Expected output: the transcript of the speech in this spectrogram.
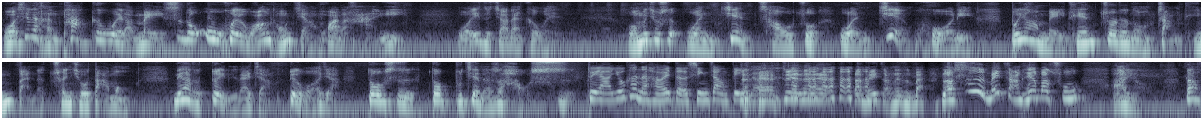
我现在很怕各位了，每次都误会王彤讲话的含义。我一直交代各位。我们就是稳健操作，稳健获利，不要每天做那种涨停板的春秋大梦，那样子对你来讲，对我来讲都是都不见得是好事。对呀、啊，有可能还会得心脏病 呢。对对对，那没涨停怎么办？老师没涨停要不要出？哎呦，那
